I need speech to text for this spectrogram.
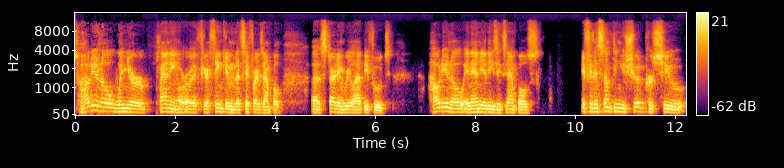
So, how do you know when you're planning, or if you're thinking, let's say, for example, uh, starting Real Happy Foods? How do you know in any of these examples if it is something you should pursue,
